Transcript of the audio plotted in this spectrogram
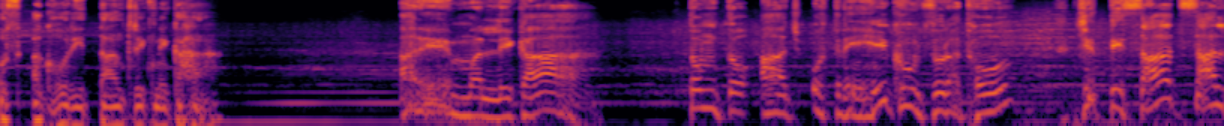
उस अघोरी तांत्रिक ने कहा, अरे मल्लिका, तुम तो आज उतनी ही खूबसूरत हो। जितनी सात साल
